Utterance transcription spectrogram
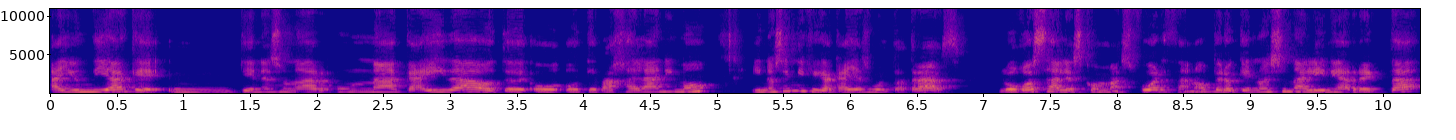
hay un día que mm, tienes una, caída o te, o te baja el ánimo y no significa que hayas vuelto atrás luego sales con más fuerza, ¿no? Pero que no es una línea recta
